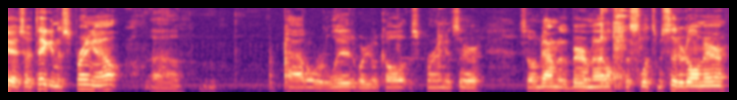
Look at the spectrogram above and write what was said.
Okay, so taking the spring out, uh, paddle or lid, whatever you want to call it, the spring, it's there. So I'm down to the bare metal. This lets me sit it on there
